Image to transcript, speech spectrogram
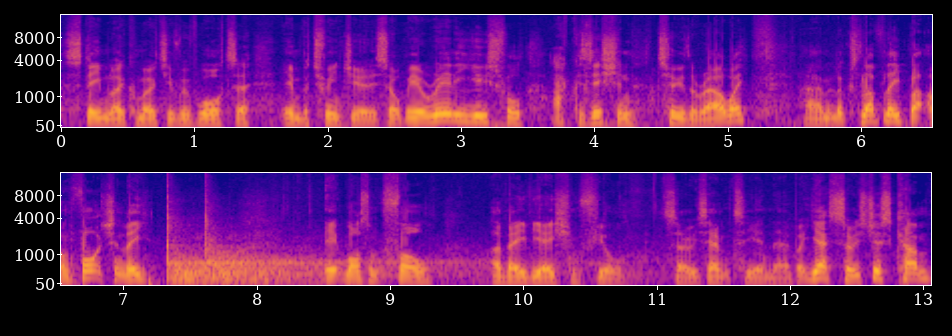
steam locomotive with water in between journeys. So it'll be a really useful acquisition to the railway. Um, it looks lovely, but unfortunately, it wasn't full of aviation fuel, so it's empty in there. But yes, so it's just come.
